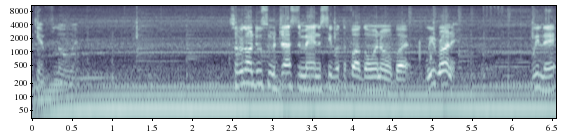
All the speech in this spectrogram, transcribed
Drinking fluid. So we're gonna do some adjusting, man, to see what the fuck going on. But we run it. We lit.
